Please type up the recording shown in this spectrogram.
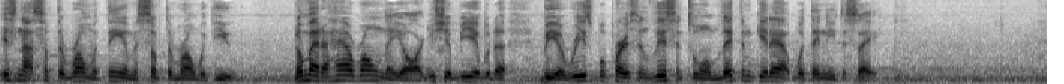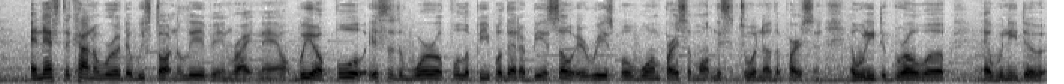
it's not something wrong with them, it's something wrong with you. No matter how wrong they are, you should be able to be a reasonable person, listen to them, let them get out what they need to say. And that's the kind of world that we're starting to live in right now. We are full, this is a world full of people that are being so irreasonable. One person won't listen to another person. And we need to grow up and we need to,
